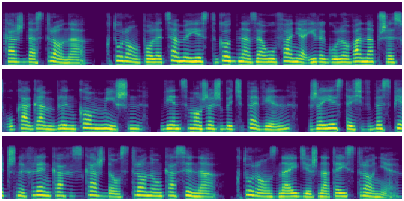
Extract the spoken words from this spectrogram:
Każda strona, którą polecamy jest godna zaufania i regulowana przez UK Gambling Commission, więc możesz być pewien, że jesteś w bezpiecznych rękach z każdą stroną kasyna, którą znajdziesz na tej stronie.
